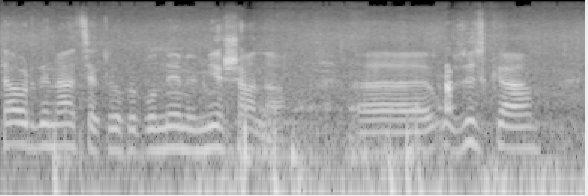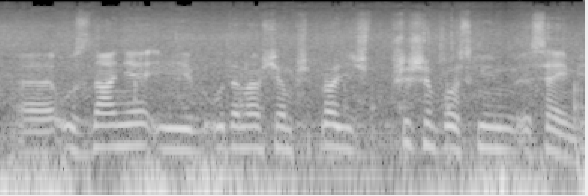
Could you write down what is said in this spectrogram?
ta ordynacja, którą proponujemy, mieszana, e, uzyska e, uznanie i uda nam się przeprowadzić w przyszłym polskim Sejmie.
